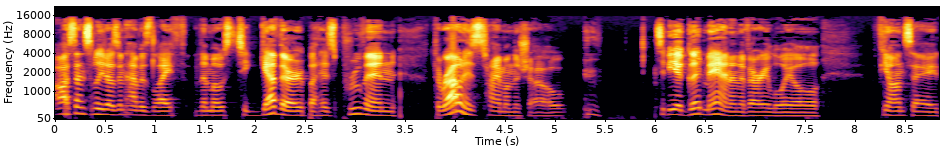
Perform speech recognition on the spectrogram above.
ostensibly doesn't have his life the most together, but has proven throughout his time on the show to be a good man and a very loyal fiance,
